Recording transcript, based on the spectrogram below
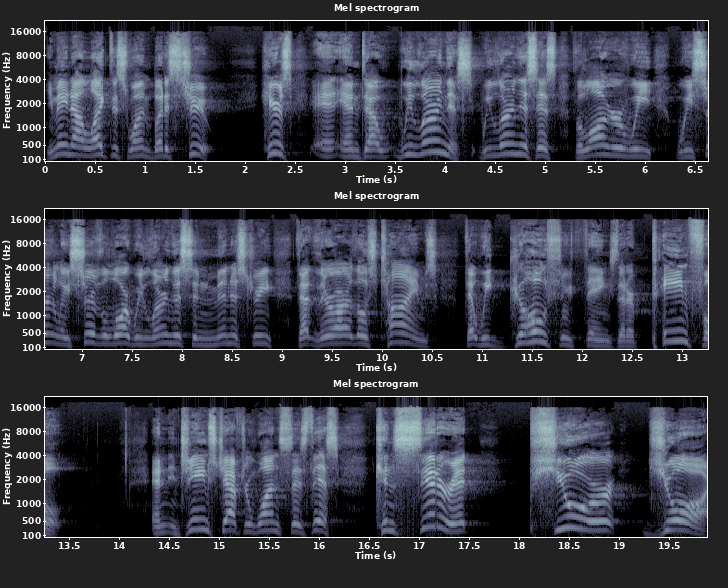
You may not like this one, but it's true. Here's, and, uh, we learn this. We learn this as the longer we, we certainly serve the Lord, we learn this in ministry that there are those times that we go through things that are painful. And in James chapter 1 says this Consider it pure joy.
